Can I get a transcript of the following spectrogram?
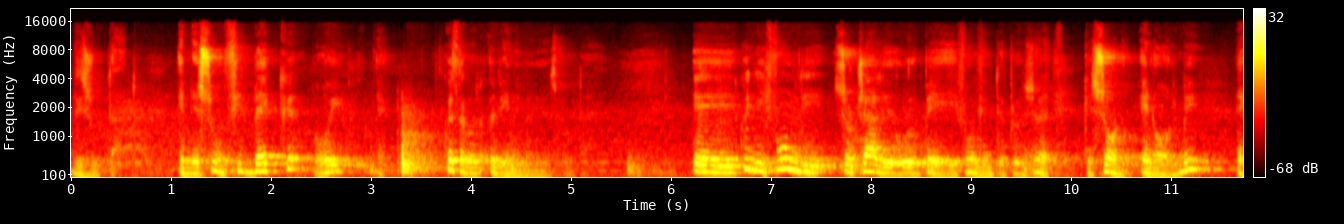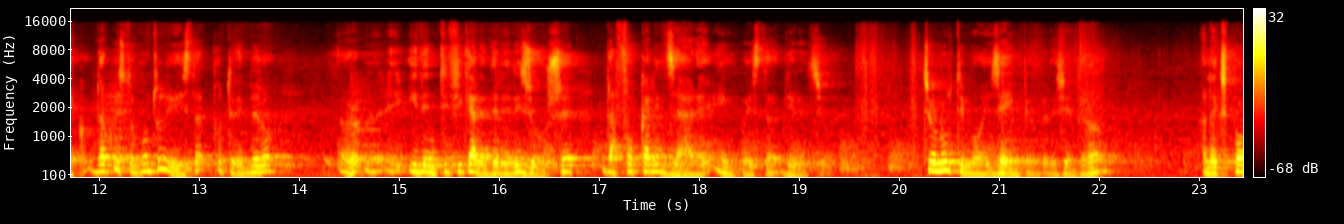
risultato e nessun feedback poi, ecco, questa cosa avviene in maniera spontanea. E quindi i fondi sociali europei, i fondi interprofessionali, che sono enormi, ecco, da questo punto di vista potrebbero eh, identificare delle risorse da focalizzare in questa direzione. C'è un ultimo esempio, per esempio, no? all'Expo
